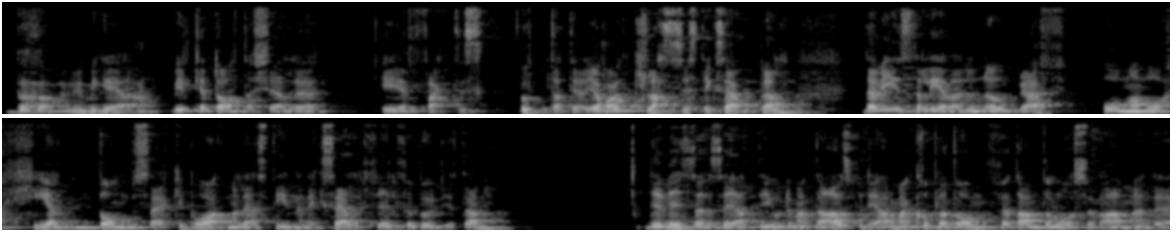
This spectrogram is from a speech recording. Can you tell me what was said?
behöver vi migrera? Vilka datakällor är faktiskt uppdaterade? Jag har ett klassiskt exempel där vi installerade Nograph och man var helt bombsäker på att man läste in en Excel-fil för budgeten. Det visade sig att det gjorde man inte alls för det hade man kopplat om för ett antal år sedan och använde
